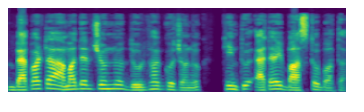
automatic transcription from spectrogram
ব্যাপারটা আমাদের জন্য দুর্ভাগ্যজনক, কিন্তু এটাই বাস্তবতা।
